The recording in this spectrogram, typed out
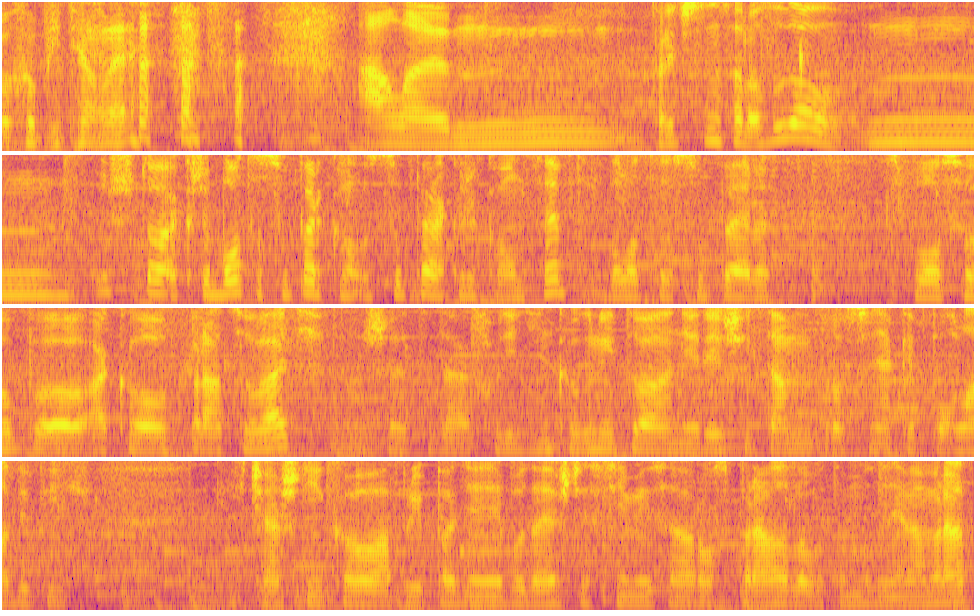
Pochopiteľné. ale mm, prečo som sa rozhodol? Mm, už to, akože bol to super, super akože koncept, bolo to super spôsob, e, ako pracovať, že teda chodiť inkognito a neriešiť tam proste nejaké pohľady tých, tých čašníkov a prípadne nebodaj ešte s nimi sa rozprávať, lebo to moc nemám rád.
